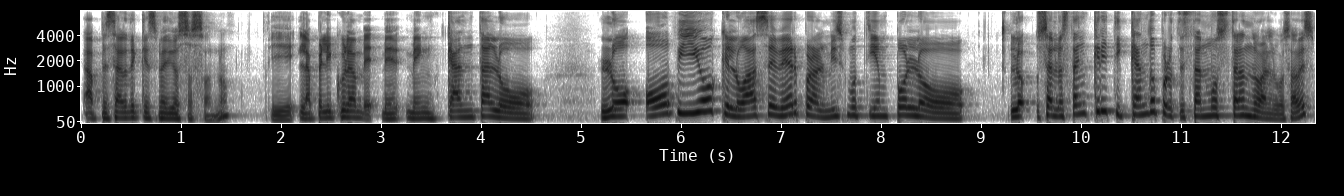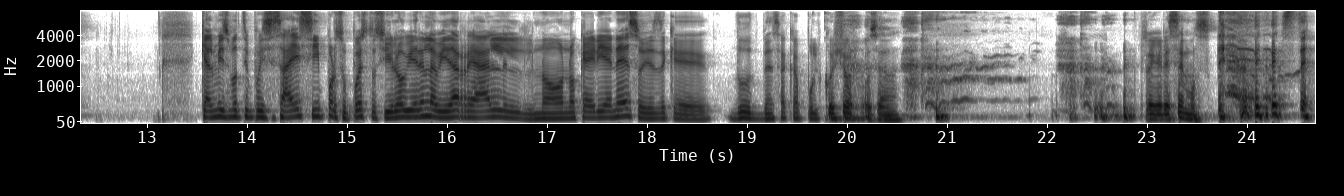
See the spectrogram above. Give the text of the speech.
a pesar de que es medio sazón, ¿no? Y la película me, me- me encanta lo, lo obvio que lo hace ver, pero al mismo tiempo lo, lo- O sea, lo están criticando, pero te están mostrando algo, ¿sabes? Que al mismo tiempo dices, ay, sí, por supuesto, si yo lo viera en la vida real, no, no caería en eso. Y es de que, dude, ves Acapulco Shore. O sea, regresemos. Este,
